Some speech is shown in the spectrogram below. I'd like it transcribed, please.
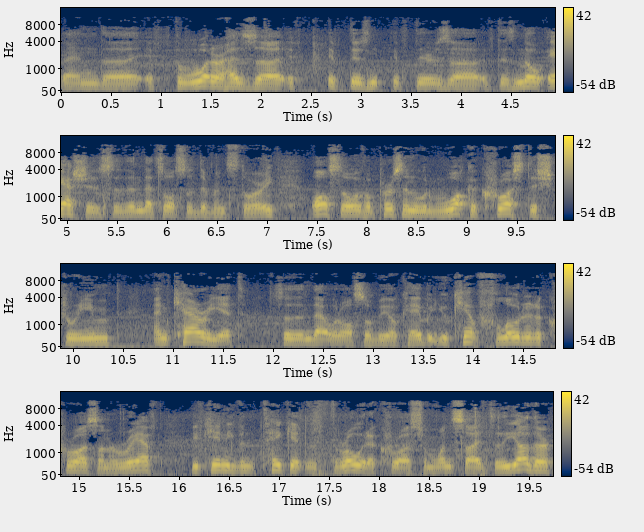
and uh, if the water has uh, if if there's if there's uh, if there's no ashes, so then that's also a different story. Also, if a person would walk across the stream and carry it, so then that would also be okay. But you can't float it across on a raft. You can't even take it and throw it across from one side to the other.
